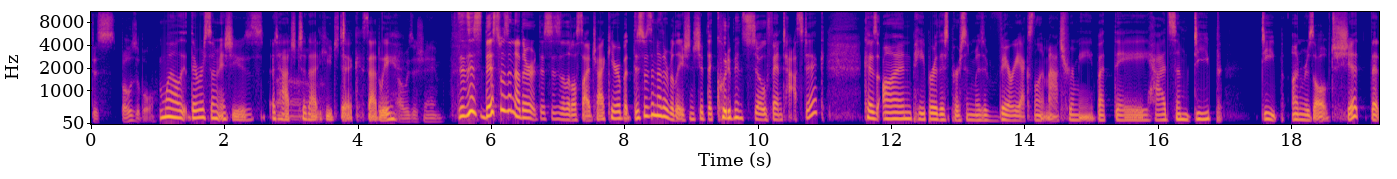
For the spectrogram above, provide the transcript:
disposable. Well, there were some issues attached to that huge dick, sadly. Always a shame. This this was another this is a little sidetrack here, but this was another relationship that could have been so fantastic cuz on paper this person was a very excellent match for me, but they had some deep deep unresolved shit that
